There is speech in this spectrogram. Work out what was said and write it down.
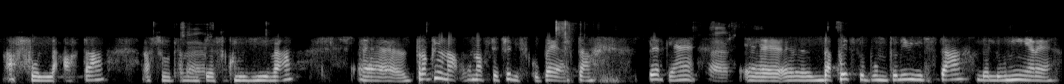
affollata, assolutamente certo. esclusiva, eh, proprio una, una, specie di scoperta, perché certo. eh, da questo punto di vista dell'unire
